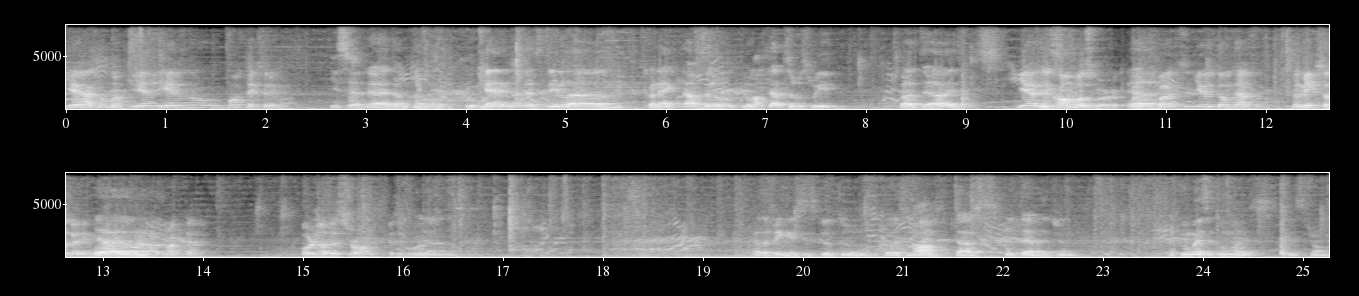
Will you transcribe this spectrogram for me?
Yeah, Kuma. He, has, he has no vortex anymore. He said, Yeah, I don't know. You can uh, still um, connect after look, look that's so sweet. But yeah, it's Yeah, the combos work, but, Yeah. but you don't have the mix-up anymore Yeah. or a hard knockdown. Or not as strong as it was. yeah. But the thing is, it's good too because it Oh. does good damage and Akuma is Akuma is, is strong.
